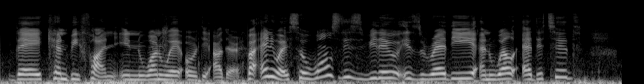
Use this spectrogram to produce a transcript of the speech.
they can be fun in one way or the other. But anyway so once this video is ready and well edited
